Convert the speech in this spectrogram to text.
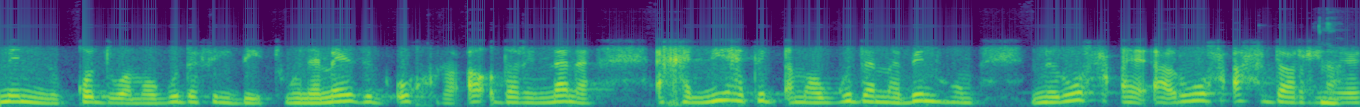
منه قدوة موجودة في البيت ونماذج أخرى أقدر إن أنا أخليها تبقى موجودة ما بينهم نروح أروح أحضر نعم.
